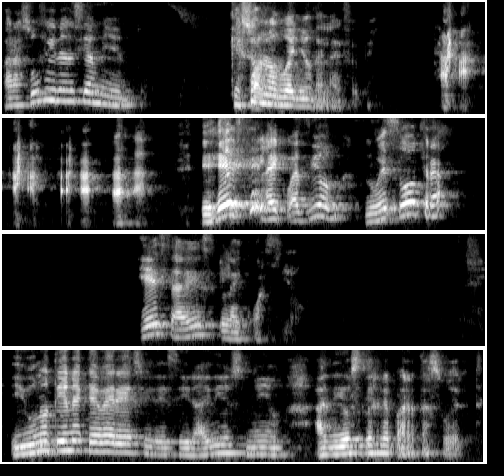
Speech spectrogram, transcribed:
para su financiamiento, que son los dueños de la FP. Esa es la ecuación, no es otra. Esa es la ecuación. Y uno tiene que ver eso y decir, ay Dios mío, a Dios que reparta suerte.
